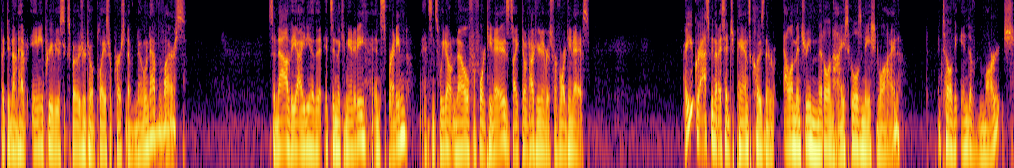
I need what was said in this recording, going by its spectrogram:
but did not have any previous exposure to a place or person of known to have the virus. So now the idea that it's in the community and spreading, and since we don't know for 14 days, it's like don't talk to your neighbors for 14 days. Are you grasping that I said Japan's closing their elementary, middle, and high schools nationwide until the end of March?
